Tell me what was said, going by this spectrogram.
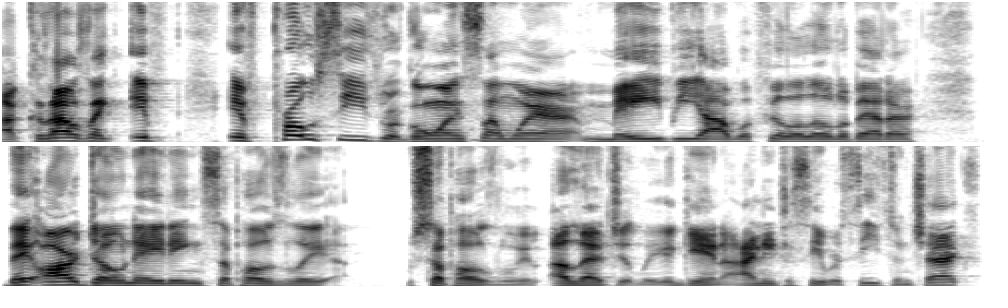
Uh, because I was like, if if proceeds were going somewhere, maybe I would feel a little better. They are donating supposedly, supposedly, allegedly. Again, I need to see receipts and checks,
